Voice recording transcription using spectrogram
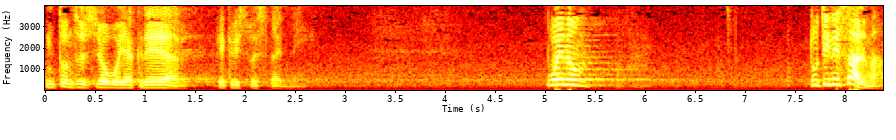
entonces yo voy a creer que Cristo está en mí. Bueno, tú tienes alma,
